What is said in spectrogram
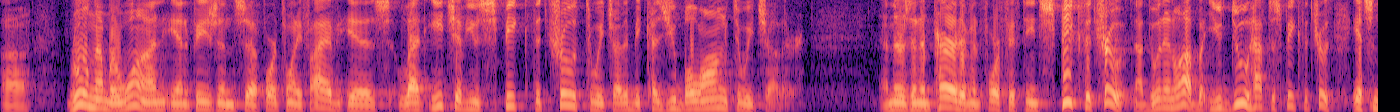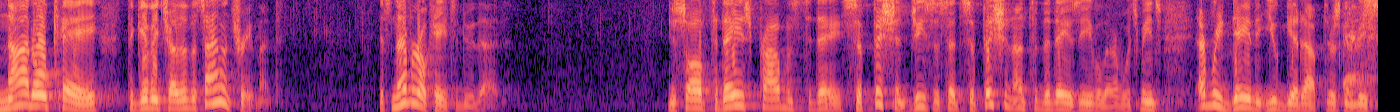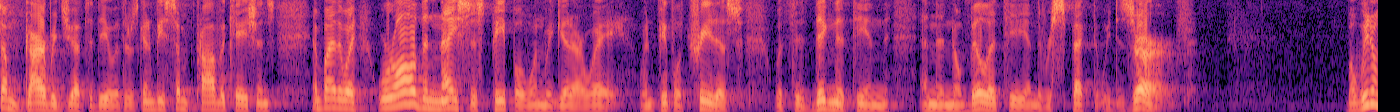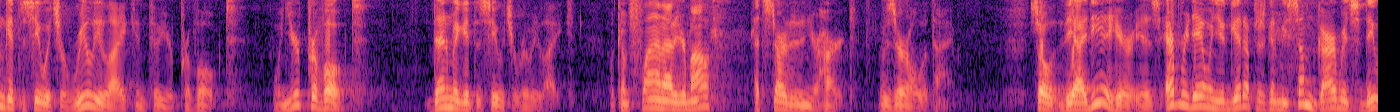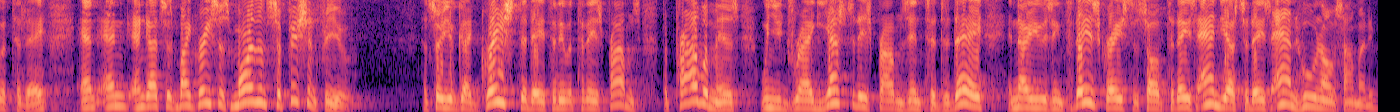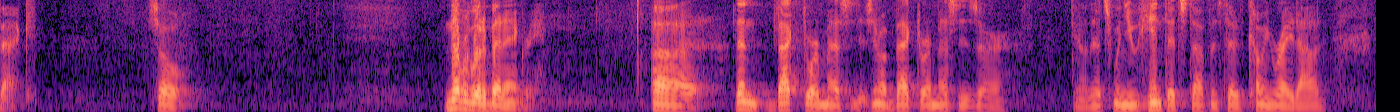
Uh, rule number one in Ephesians uh, 4.25 is let each of you speak the truth to each other because you belong to each other. And there's an imperative in 415 speak the truth. Now, do it in love, but you do have to speak the truth. It's not okay to give each other the silent treatment. It's never okay to do that. You solve today's problems today. Sufficient, Jesus said, sufficient unto the day is evil thereof, which means every day that you get up, there's going to be some garbage you have to deal with. There's going to be some provocations. And by the way, we're all the nicest people when we get our way, when people treat us with the dignity and, and the nobility and the respect that we deserve. But we don't get to see what you're really like until you're provoked. When you're provoked, then we get to see what you're really like. What comes flying out of your mouth, that started in your heart. It was there all the time. So the idea here is every day when you get up, there's going to be some garbage to deal with today. And, and, and God says, My grace is more than sufficient for you. And so you've got grace today to deal with today's problems. The problem is when you drag yesterday's problems into today, and now you're using today's grace to solve today's and yesterday's and who knows how many back. So, never go to bed angry. Uh, then backdoor messages. You know what backdoor messages are? You know, that's when you hint at stuff instead of coming right out.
